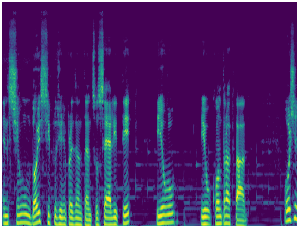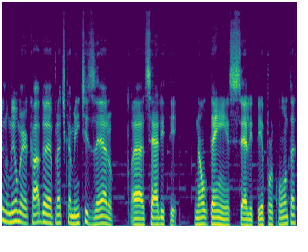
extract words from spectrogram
eles tinham dois tipos de representantes, o CLT e o, e o contratado. Hoje no meu mercado é praticamente zero é, CLT. Não tem esse CLT por conta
